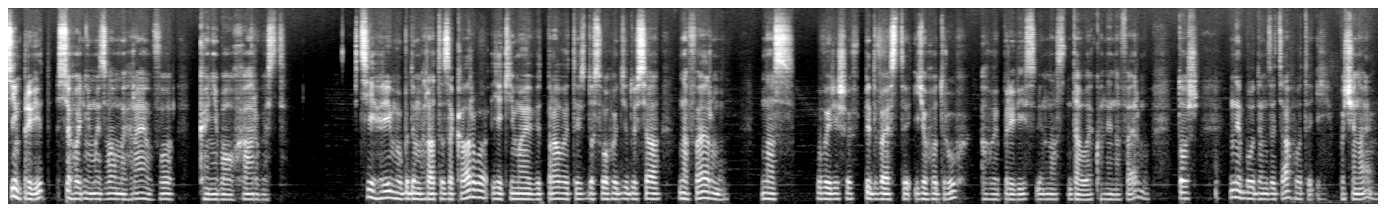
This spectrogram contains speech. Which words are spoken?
Всім привіт! Сьогодні ми з вами граємо в Cannibal Harvest. В цій грі ми будемо грати за Карва, який має відправитись до свого дідуся на ферму. Нас вирішив підвести його друг, але привіз він нас далеко не на ферму. Тож не будемо затягувати і починаємо.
